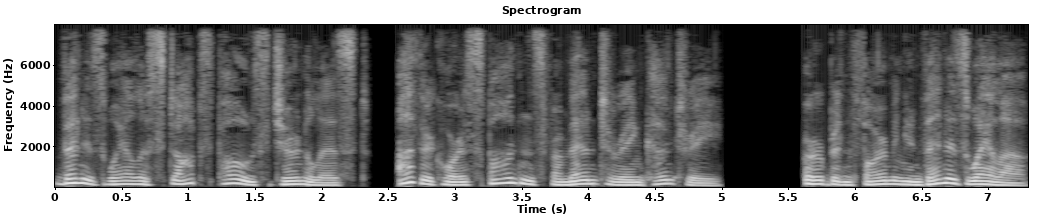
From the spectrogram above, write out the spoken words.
Venezuela stops Post journalist, other correspondents from entering country. Urban farming in Venezuela.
